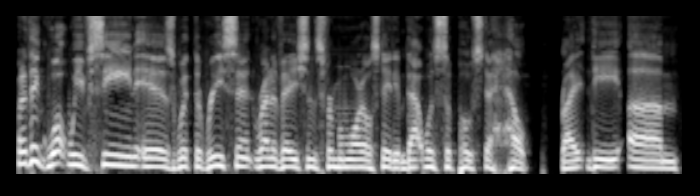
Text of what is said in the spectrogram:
But I think what we've seen is with the recent renovations for Memorial Stadium, that was supposed to help, right? The um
